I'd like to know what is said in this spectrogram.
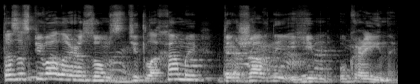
та заспівала разом з дітлахами державний гімн України.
